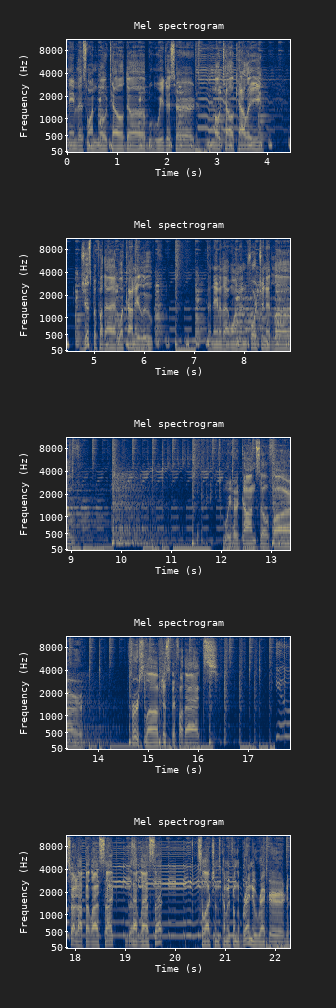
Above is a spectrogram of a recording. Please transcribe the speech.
name of this one, Motel Dub. We just heard Motel Cali. Just before that, Wakane Luke. The name of that one, Unfortunate Love. We heard Gone So Far. First Love, just before that. Started off that last set. That last set. Selections coming from the brand new record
